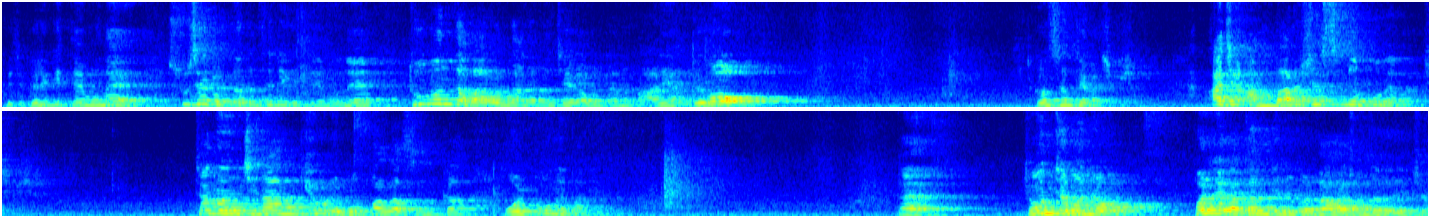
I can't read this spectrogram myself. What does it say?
그죠? 그렇기 때문에 수세를 떨어뜨리기 때문에 두 번 다 바른다는 건 제가 볼 때는 말이 안 되고 그건 선택하십시오. 아직 안 바르셨으면 봄에 바르십시오. 저는 지난 겨울에 못 발랐으니까 올 봄에 바릅니다. 네. 좋은 점은요, 벌레가 던지는 걸 막아준다 그랬죠?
